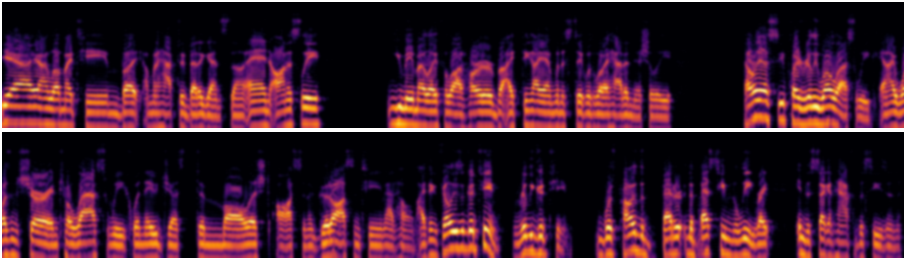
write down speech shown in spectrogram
Yeah, I love my team, but I'm gonna have to bet against them. And honestly, you made my life a lot harder, but I think I am gonna stick with what I had initially. LAFC played really well last week, and I wasn't sure until last week when they just demolished Austin, a good Austin team at home. I think Philly's a good team, really good team. Was probably the better, the best team in the league, right in the second half of the season.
